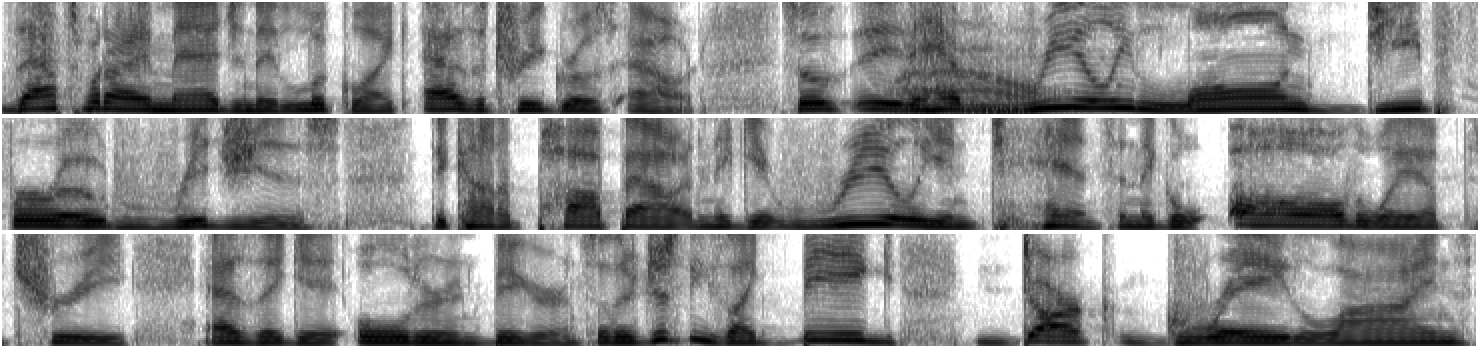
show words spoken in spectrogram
that's what I imagine they look like as the tree grows out. So they they have really long, deep furrowed ridges that kind of pop out and they get really intense and they go all the way up the tree as they get older and bigger. And so they're just these like big, dark gray lines.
